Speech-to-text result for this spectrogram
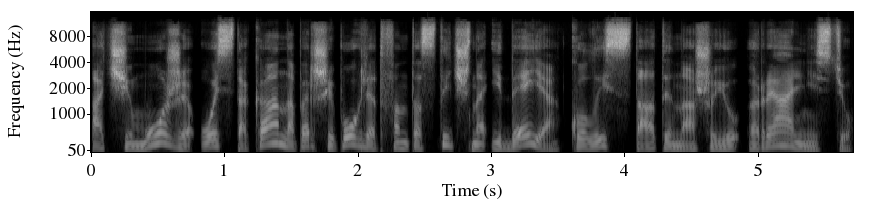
а чи може ось така, на перший погляд, фантастична ідея колись стати нашою реальністю?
